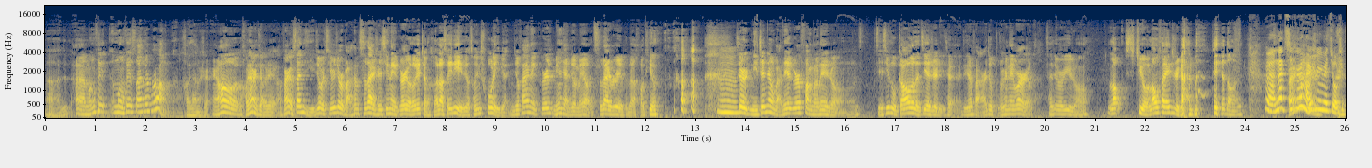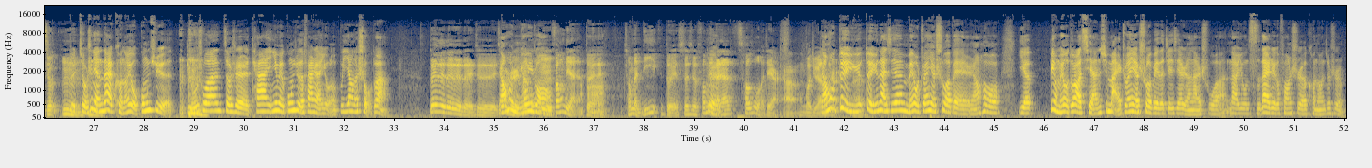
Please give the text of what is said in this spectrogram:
啊，呃，孟非孟非斯 Underground 好像是，然后好像是叫这个，反正有三集，就是其实就是把他们磁带时期那歌又都给整合到 CD，又重新出了一遍，你就发现那歌明显就没有磁带 rip 的好听。嗯，就是你真正把那些歌放到那种解析度高的介质里去，底下反而就不是那味儿了，它就是一种捞具有捞飞质感的那些东西。对，那其实还是因为九十九对九十年代可能有工具，比如 说就是它因为工具的发展有了不一样的手段。对对对对对对对对。然后你用一种方便对。成本低，对，所以就方便大家操作这样啊，我觉得。然后对于对于那些没有专业设备，然后也并没有多少钱去买专业设备的这些人来说，那用磁带这个方式，可能就是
